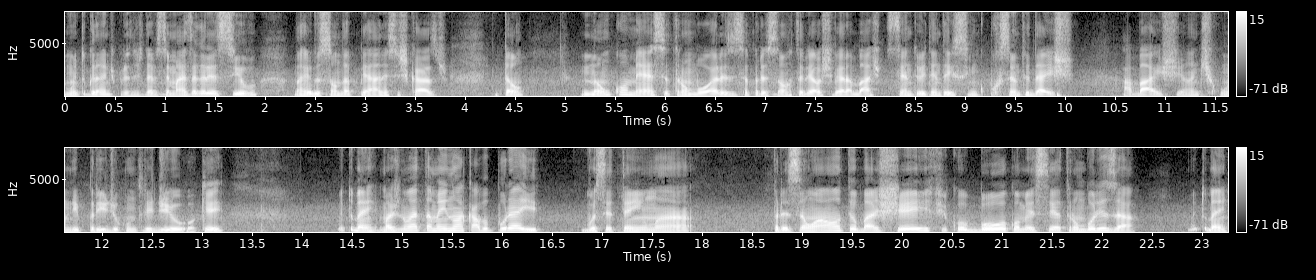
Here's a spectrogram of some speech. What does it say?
muito grande. Por isso a gente deve ser mais agressivo na redução da PA nesses casos. Então, não comece trombólise se a pressão arterial estiver abaixo de 185 por 110. Abaixe antes com niprídio com tridil, ok? Muito bem, mas não é também não acaba por aí. Você tem uma pressão alta, eu baixei, ficou boa, comecei a trombolizar. Muito bem.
